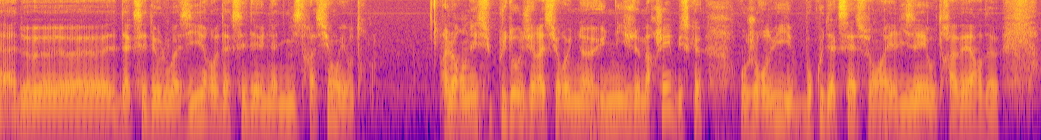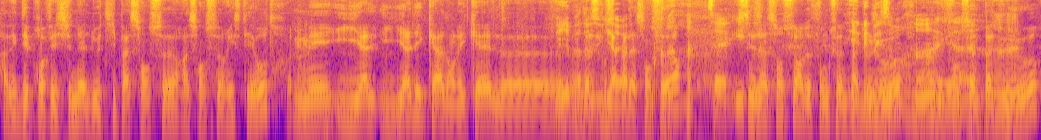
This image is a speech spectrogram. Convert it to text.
euh, d'accéder aux loisirs, d'accéder à une administration et autres. Alors on est plutôt, je sur une, niche de marché, puisque aujourd'hui beaucoup d'accès sont réalisés au travers de, avec des professionnels de type ascenseur, ascenseuriste et autres, mais il y a, il y a des cas dans lesquels euh, il n'y a pas d'ascenseur. Ces ascenseurs ne fonctionnent pas toujours. Hein, ne fonctionnent pas toujours.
